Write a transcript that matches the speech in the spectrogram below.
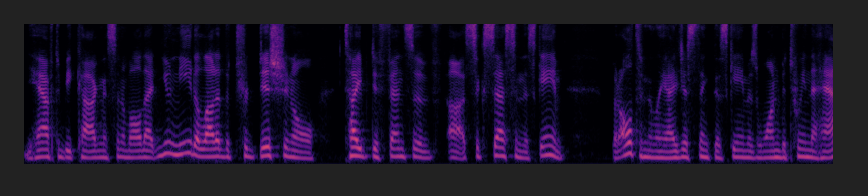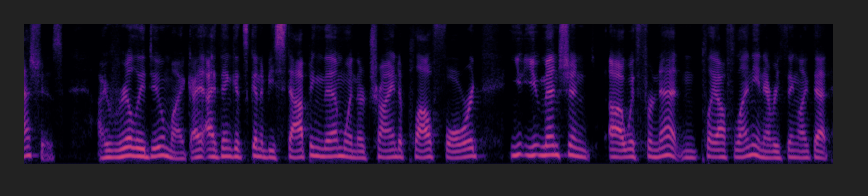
You have to be cognizant of all that. You need a lot of the traditional type defensive uh, success in this game. But ultimately, I just think this game is one between the hashes. I really do, Mike. I, I think it's going to be stopping them when they're trying to plow forward. You, you mentioned uh, with Fournette and playoff Lenny and everything like that.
